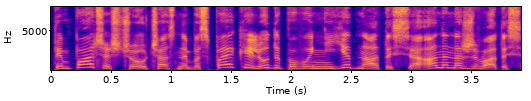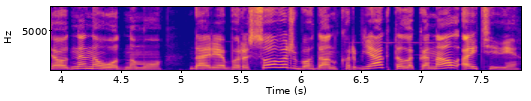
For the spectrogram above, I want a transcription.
Тим паче, що у час небезпеки люди повинні єднатися, а не наживатися одне на одному. Дар'я Борисович, Богдан Корб'як, телеканал ITV.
